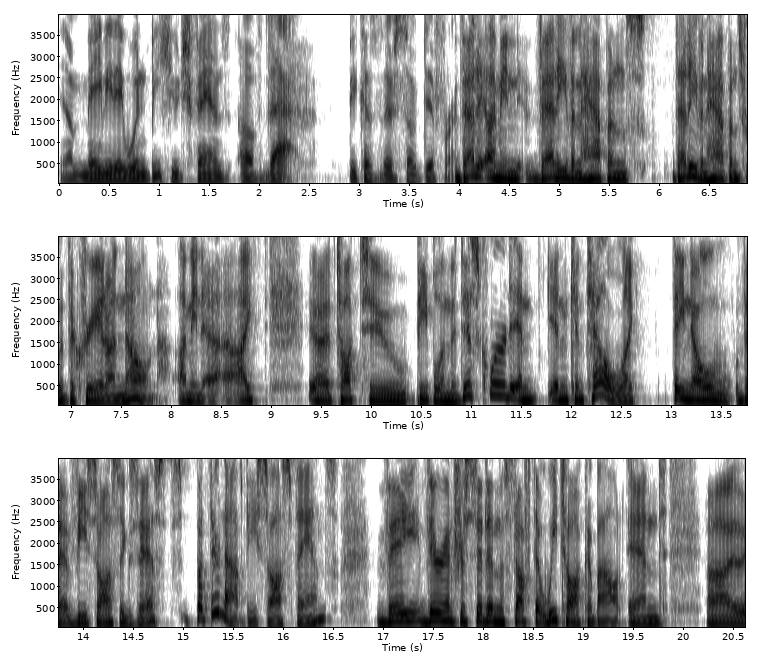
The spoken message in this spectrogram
you know, maybe they wouldn't be huge fans of that because they're so different. That I mean, that even happens that even happens with the create unknown. I mean, I uh, talk to people in the Discord and and can tell like they know that Vsauce exists, but they're not Vsauce fans. They they're interested in the stuff that we talk about, and uh,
